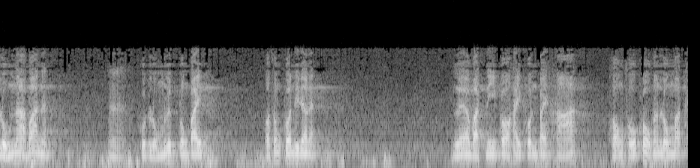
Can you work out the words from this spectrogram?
หลุมหน้าบ้านนั่น ขุดหลุมลึกลงไป พอสมควรทีเดียวแหละแล้วบัดนี้ก็ให้คนไปหาของโถโครกนั้นลงมาเท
